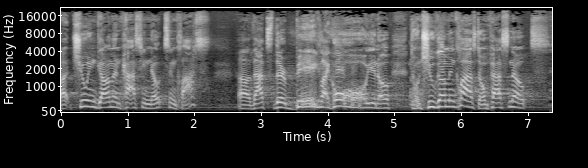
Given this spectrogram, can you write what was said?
uh, chewing gum and passing notes in class. Uh, that's their big, like, oh, you know, don't chew gum in class, don't pass notes.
